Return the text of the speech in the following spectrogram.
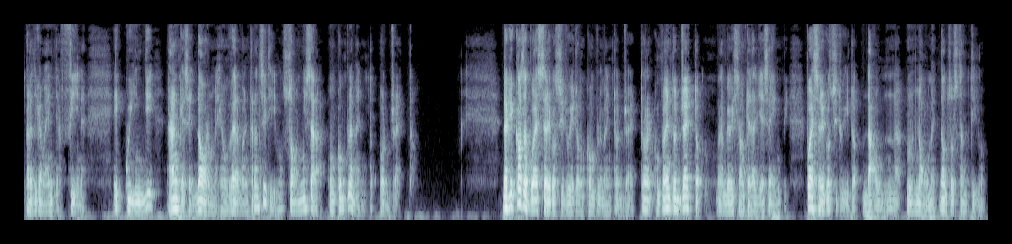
praticamente affine e quindi, anche se dorme è un verbo intransitivo, sogni sarà un complemento oggetto. Da che cosa può essere costituito un complemento oggetto? Il complemento oggetto, l'abbiamo visto anche dagli esempi, può essere costituito da un nome, da un sostantivo.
